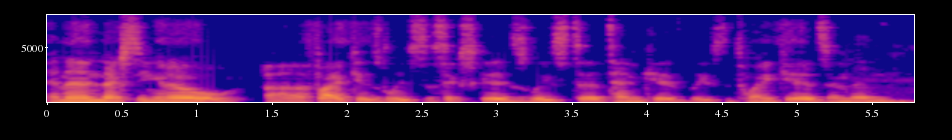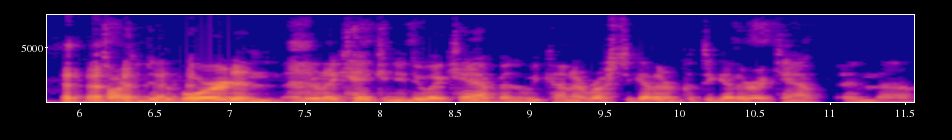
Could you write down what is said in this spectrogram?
and then next thing you know uh, five kids leads to six kids leads to 10 kids leads to 20 kids and then talking to the board and, and they're like hey can you do a camp and we kind of rushed together and put together a camp and uh,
